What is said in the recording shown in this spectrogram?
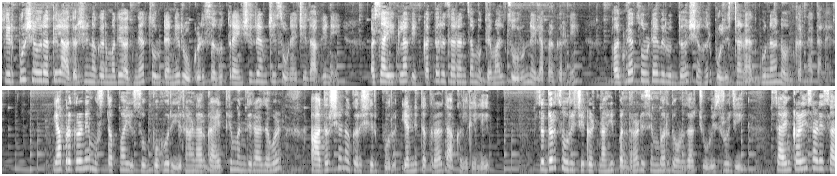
शिरपूर शहरातील आदर्श नगरमध्ये अज्ञात चोरट्यांनी रोकडसह त्र्याऐंशी ग्रॅमचे सोन्याचे दागिने असा एक लाख एकाहत्तर हजारांचा मुद्देमाल चोरून नेल्याप्रकरणी अज्ञात चोरट्याविरुद्ध शहर पोलीस ठाण्यात गुन्हा नोंद करण्यात आलाय. या प्रकरणी मुस्तफा युसुफ बोहरी राहणार गायत्री मंदिराजवळ आदर्श नगर शिरपूर यांनी तक्रार दाखल केली. सदर चोरीची घटना ही पंधरा डिसेंबर दोन हजार चोवीस रोजी सायंकाळी साडेसात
